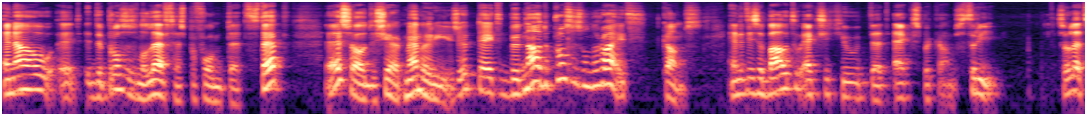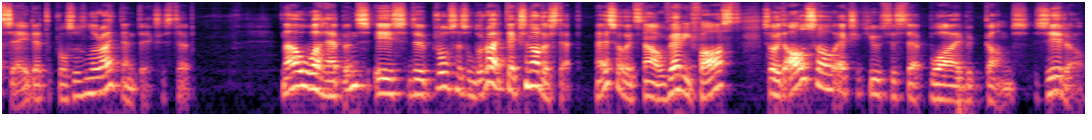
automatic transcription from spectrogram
And now it, the process on the left has performed that step. Uh, so the shared memory is updated. But now the process on the right comes. And it is about to execute that x becomes 3. So let's say that the process on the right then takes a step. Now what happens is the process on the right takes another step. So it's now very fast. So it also executes the step y becomes 0.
